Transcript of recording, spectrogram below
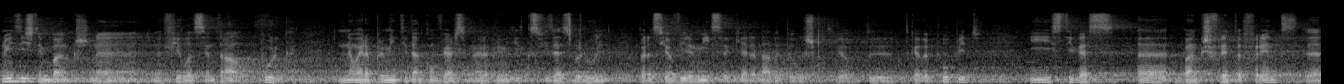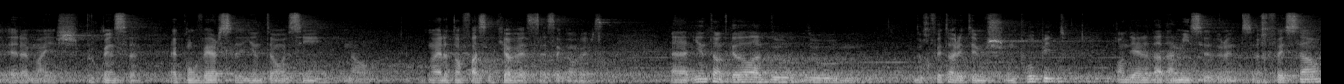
Não existem bancos na, na fila central porque não era permitida a conversa, não era permitido que se fizesse barulho para se ouvir a missa que era dada pelos, de, de cada púlpito e se tivesse uh, bancos frente a frente uh, era mais propensa a conversa e então assim não, não era tão fácil que houvesse essa conversa. Uh, e então, de cada lado do, do, do, refeitório temos um púlpito, onde era dada a missa durante a refeição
